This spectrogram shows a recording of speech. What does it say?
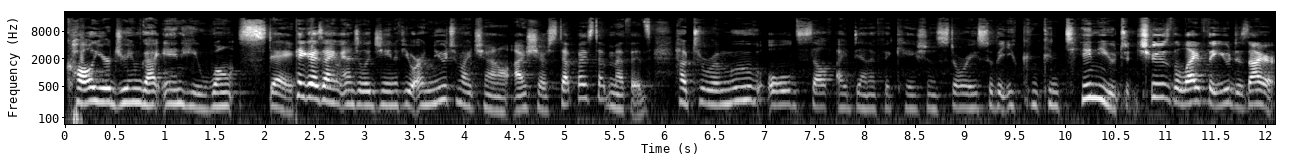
call your dream guy in, he won't stay. Hey guys, I am Angela Jean. If you are new to my channel, I share step by step methods how to remove old self identification stories so that you can continue to choose the life that you desire,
